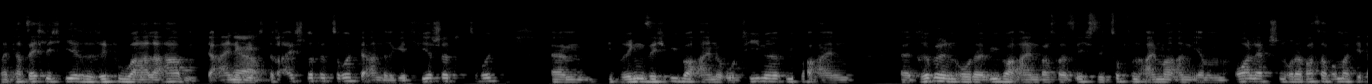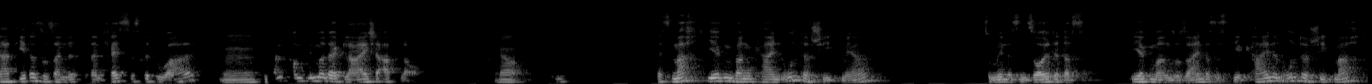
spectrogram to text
äh, tatsächlich ihre Rituale haben. Der eine ja. geht drei Schritte zurück, der andere geht vier Schritte zurück. Ähm, die bringen sich über eine Routine, über ein äh, Dribbeln oder über ein, was weiß ich, sie zupfen einmal an ihrem Ohrläppchen oder was auch immer. Da hat jeder so sein, sein festes Ritual. Mhm. Und dann kommt immer der gleiche Ablauf. Ja. Es macht irgendwann keinen Unterschied mehr. Zumindest sollte das irgendwann so sein, dass es dir keinen Unterschied macht,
